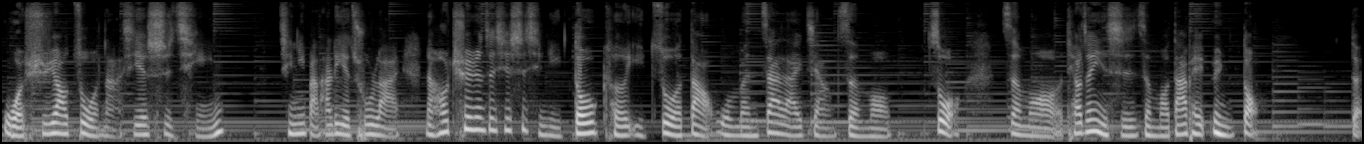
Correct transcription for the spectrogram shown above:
我需要做哪些事情？请你把它列出来，然后确认这些事情你都可以做到。我们再来讲怎么做，怎么调整饮食，怎么搭配运动。对，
